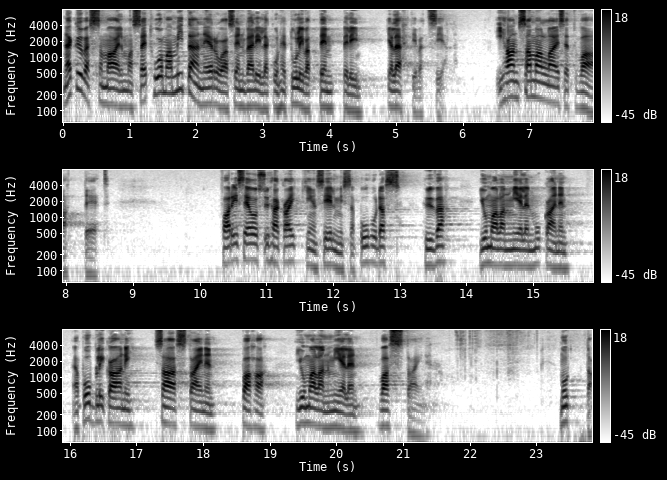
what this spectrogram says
näkyvässä maailmassa et huomaa mitään eroa sen välillä, kun he tulivat temppeliin ja lähtivät siellä. Ihan samanlaiset vaatteet – Fariseos yhä kaikkien silmissä puhdas, hyvä, Jumalan mielen mukainen ja publikaani, saastainen, paha, Jumalan mielen vastainen. Mutta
